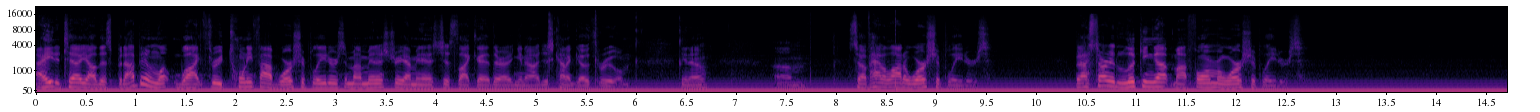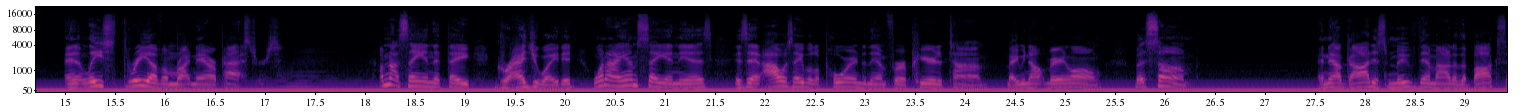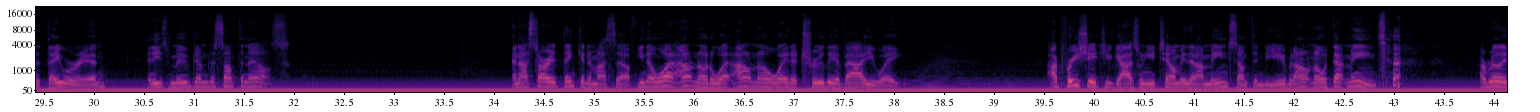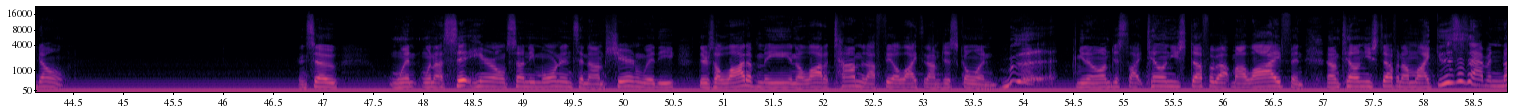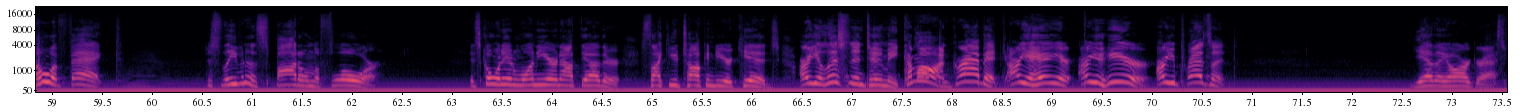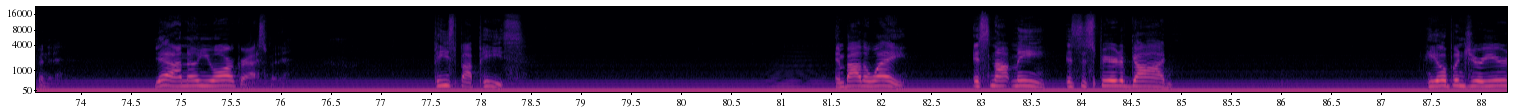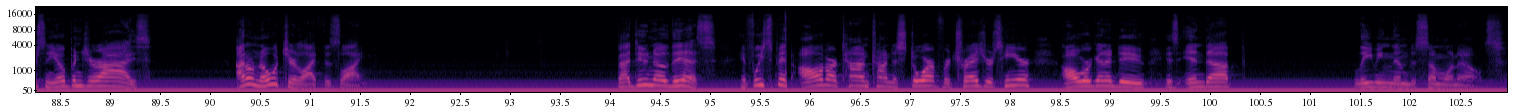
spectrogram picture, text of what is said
I hate to tell y'all this, but I've been like through 25 worship leaders in my ministry. I mean, it's just like they're, you know, I just kind of go through them, you know. Um, so I've had a lot of worship leaders, but I started looking up my former worship leaders, and at least three of them right now are pastors. I'm not saying that they graduated. What I am saying is, is that I was able to pour into them for a period of time, maybe not very long, but some and now God has moved them out of the box that they were in, and He's moved them to something else. And I started thinking to myself, you know what? I don't know the way, I don't know a way to truly evaluate. I appreciate you guys when you tell me that I mean something to you, but I don't know what that means. I really don't. And so when when I sit here on Sunday mornings and I'm sharing with you, there's a lot of me and a lot of time that I feel like that I'm just going Bleh! You know, I'm just like telling you stuff about my life and, and I'm telling you stuff and I'm like, this is having no effect. Just leaving a spot on the floor. It's going in one ear and out the other. It's like you talking to your kids. Are you listening to me? Come on, grab it. Are you here? Are you here? Are you present? Yeah, they are grasping it. Yeah, I know you are grasping it. Piece by piece. And by the way, it's not me, it's the Spirit of God. He opens your ears and He opens your eyes. I don't know what your life is like. But I do know this. If we spend all of our time trying to store up for treasures here, all we're going to do is end up leaving them to someone else.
